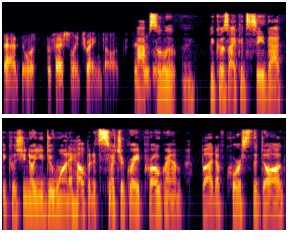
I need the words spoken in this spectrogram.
fabulous professionally trained dogs to Absolutely. Because I could see that because you know you do want to help and it's such a great program, but of course the dog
